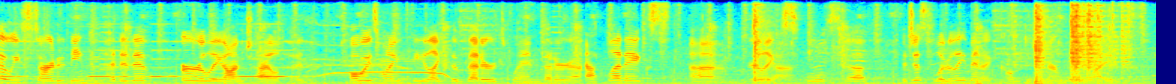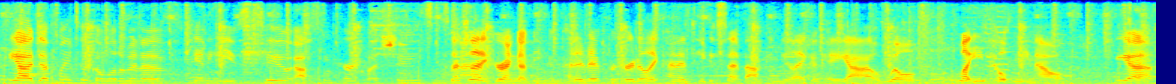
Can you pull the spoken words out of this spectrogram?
That we started being competitive early on childhood. Always wanting to be like the better twin, better at athletics, um, or like school stuff. It's just literally been a competition our whole lives. Yeah, it definitely took a little bit of getting used to asking her questions. Especially like growing up being competitive, for her to like kind of take a step back and be like, okay, yeah, I will let you help me now. yeah,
